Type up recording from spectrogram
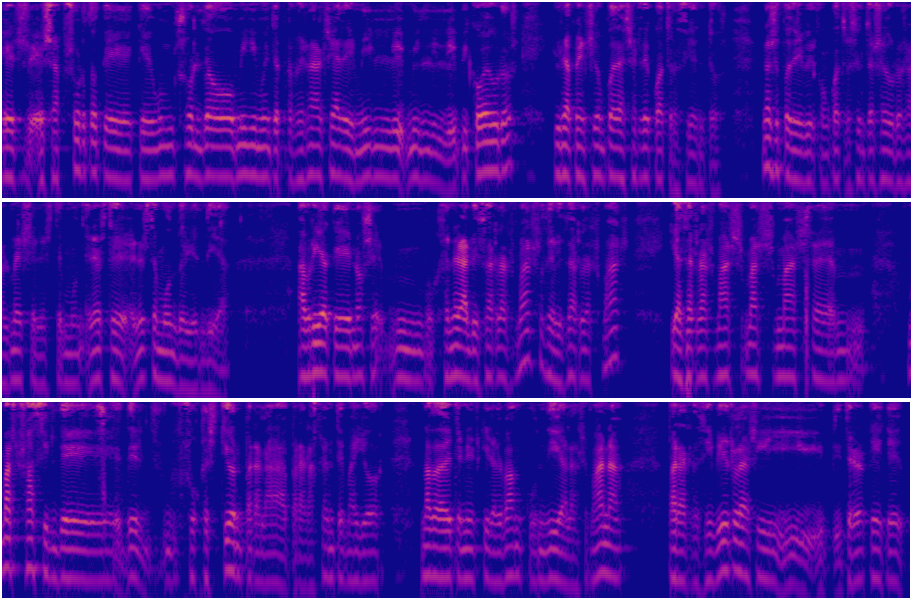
Es, absurdo que, que un sueldo mínimo interprofesional sea de mil, mil y pico euros y una pensión pueda ser de 400. No se puede vivir con 400 euros al mes en este, en este, en este mundo hoy en día. Habría que, no sé, mm, generalizarlas más, socializarlas más y hacerlas más, más, más, em, más fácil de, de su gestión para la, para la gente mayor. Nada de tener que ir al banco un día a la semana para recibirlas y, tener que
